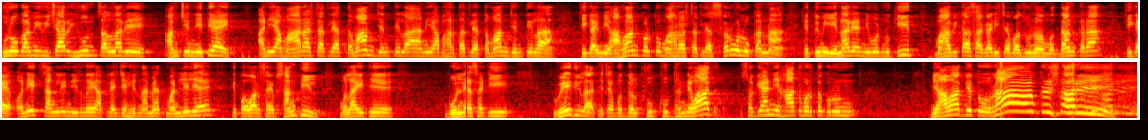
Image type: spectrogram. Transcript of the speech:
पुरोगामी विचार घेऊन चालणारे आमचे नेते आहेत. आणि या महाराष्ट्रातल्या तमाम जनतेला आणि या भारतातल्या तमाम जनतेला ठीक आहे मी आवाहन करतो महाराष्ट्रातल्या सर्व लोकांना की तुम्ही येणाऱ्या निवडणुकीत महाविकास आघाडीच्या बाजूनं मतदान करा. ठीक आहे अनेक चांगले निर्णय आपल्या जाहीरनाम्यात मांडलेले आहे. ते पवार साहेब सांगतील. मला इथे बोलण्यासाठी वेळ दिला त्याच्याबद्दल खूप खूप धन्यवाद. सगळ्यांनी हात वर्त करून मी आवाज देतो. रामकृष्ण हरी!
